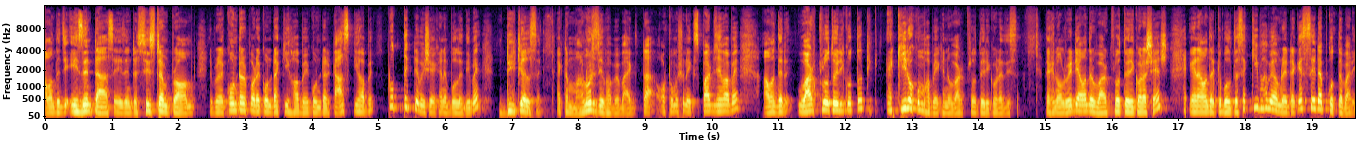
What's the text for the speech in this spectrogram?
আমাদের যে এজেন্টটা আছে এজেন্টের সিস্টেম প্রম্পট এরপরে কোনটার পরে কোনটা কি হবে, কোনটার কাজ কি হবে, প্রত্যেকটা বিষয় এখানে বলে দিবে ডিটেলসে একটা মানুষ যেভাবে বা একটা অটোমেশন এক্সপার্ট যেভাবে আমাদের ওয়ার্কফ্লো তৈরি করতো, ঠিক একই রকমভাবে এখানে ওয়ার্কফ্লো তৈরি করে দিছে। দেখেন অলরেডি আমাদের ওয়ার্কফ্লো তৈরি করা শেষ। এখানে আমাদেরকে বলতেছে, কীভাবে আমরা এটাকে সেট আপ করতে পারি?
